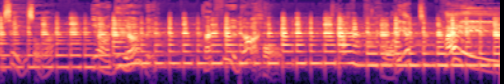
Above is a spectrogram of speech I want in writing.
Vi säger så va? Ja, det gör vi. Tack för idag. Ha, tack.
